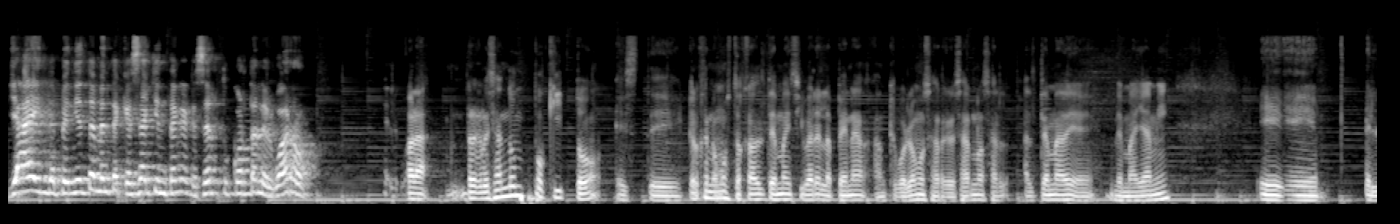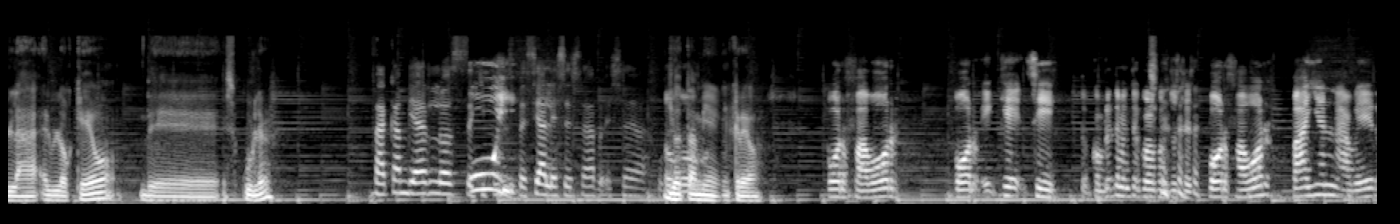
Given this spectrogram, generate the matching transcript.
ya independientemente que sea quien tenga que ser, tú córtale el guarro. Ahora, regresando un poquito, este, creo que no hemos tocado el tema y si vale la pena, aunque volvemos a regresarnos al, al tema de, de Miami, eh, el, la- el bloqueo de Schooler, Va a cambiar los equipos Uy. especiales esa, esa yo también creo. Por favor, por eh, que sí, completamente de acuerdo con ustedes. Por favor, vayan a ver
